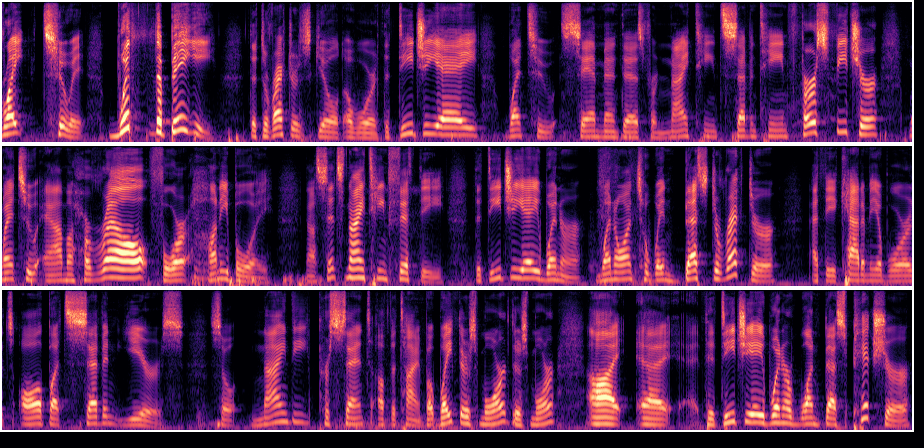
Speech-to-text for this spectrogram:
right to it with the biggie the Directors Guild Award. The DGA went to Sam Mendes for 1917. First feature went to Alma Har'el for Honey Boy. Now, since 1950, the DGA winner went on to win Best Director at the Academy Awards all but seven years. So 90% of the time. But wait, there's more. There's more. Uh, uh, the DGA winner won Best Picture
